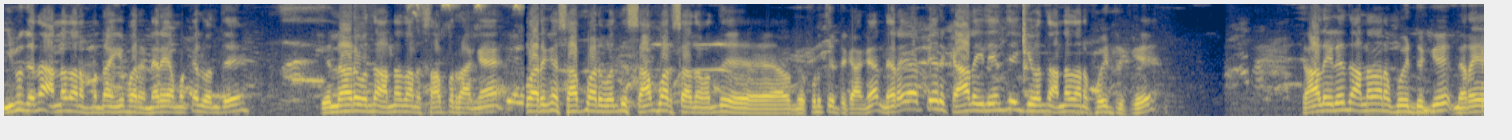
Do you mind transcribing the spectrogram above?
இவங்க தான் அன்னதானம் பண்றாங்க. இங்க பாருங்க நிறைய மக்கள் வந்து எல்லாரும் வந்து அன்னதானம் சாப்பிட்றாங்க. பாருங்க சாப்பாடு வந்து சாம்பார் சாதம் வந்து அவங்க கொடுத்துட்டு இருக்காங்க நிறையா பேர் காலையிலேருந்து இங்கே வந்து அன்னதானம் போயிட்டுருக்கு காலையிலேருந்து அன்னதானம் போயிட்டுருக்கு நிறைய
